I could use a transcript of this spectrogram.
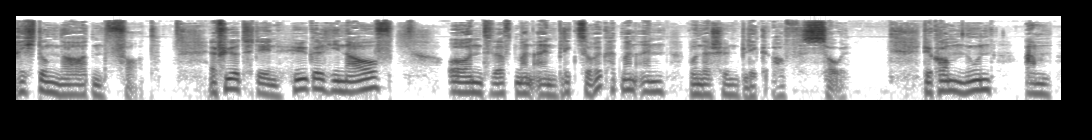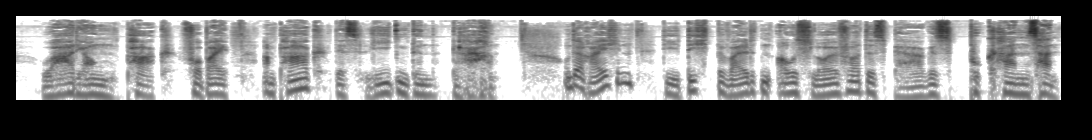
Richtung Norden fort. Er führt den Hügel hinauf und wirft man einen Blick zurück, hat man einen wunderschönen Blick auf Seoul. Wir kommen nun am Waryong Park vorbei, am Park des liegenden Drachen und erreichen die dicht bewaldeten Ausläufer des Berges Pukhansan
